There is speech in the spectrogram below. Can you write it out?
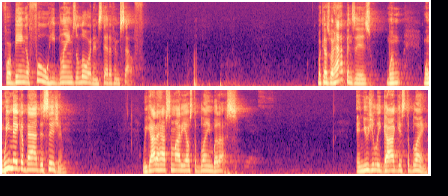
For being a fool, he blames the Lord instead of himself. Because what happens is when, when we make a bad decision, we got to have somebody else to blame but us. And usually God gets the blame.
